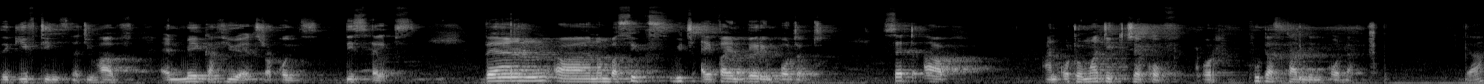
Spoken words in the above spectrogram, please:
the giftings that you have and make a few extra coins. This helps. Then uh, number six, which I find very important, set up an automatic checkoff or put a standing order. Yeah,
